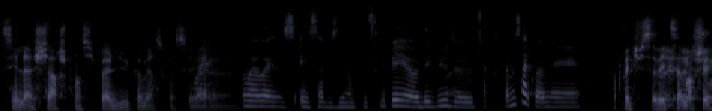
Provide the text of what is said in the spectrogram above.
C'est la charge principale du e-commerce, quoi. C'est, Ouais. euh, Ouais, ouais, et ça faisait un peu flipper au début de faire comme ça, quoi. Mais Après, tu savais que ça marchait.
